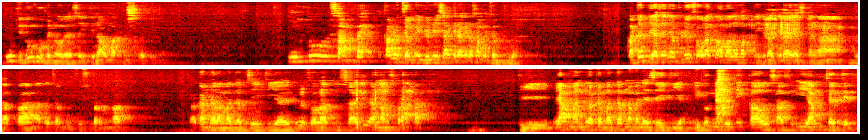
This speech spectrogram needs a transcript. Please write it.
Itu ditunggu kan oleh Sayyidina Umar bin sebagainya. Itu sampai kalau jam Indonesia kira-kira sampai jam 2. Padahal biasanya beliau sholat tuh awal waktu, kira-kira ya setengah delapan atau jam tujuh seperempat. Bahkan dalam madhab Zaidiyah itu sholat isya itu ya seperempat. Di Yaman itu ada madhab namanya Zaidiyah. Itu mengikuti kaul Syafi'i yang jadid.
